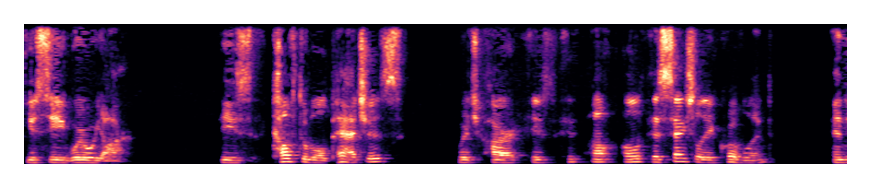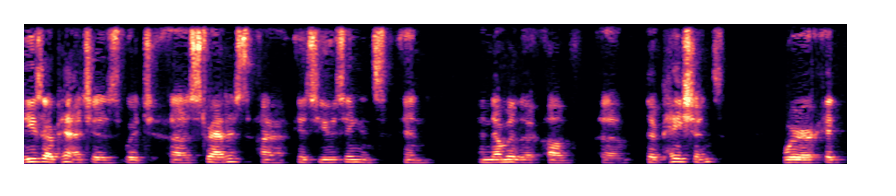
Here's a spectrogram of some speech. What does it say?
you see where we are. These comfortable patches, which are is, uh, essentially equivalent. And these are patches which uh, Stratus uh, is using in, in, a number of, the, of uh, their patients where it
